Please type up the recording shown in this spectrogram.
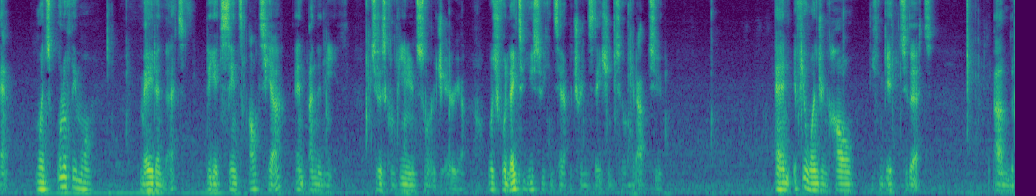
And once all of them are made in that, they get sent out here and underneath to this convenient storage area, which for later use we can set up a train station to hook it up to. And if you're wondering how you can get to that, um, the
